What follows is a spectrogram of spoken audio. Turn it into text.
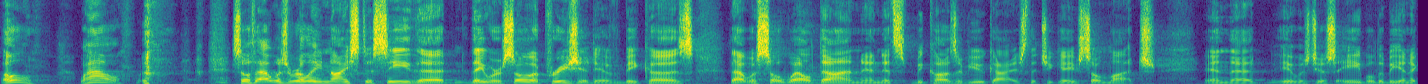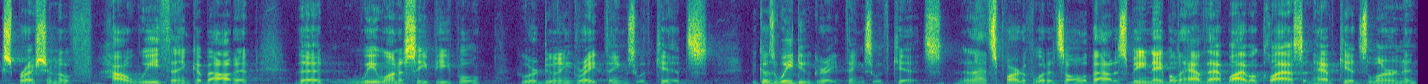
oh, wow. so that was really nice to see that they were so appreciative because that was so well done and it's because of you guys that you gave so much and that it was just able to be an expression of how we think about it that we want to see people who are doing great things with kids because we do great things with kids and that's part of what it's all about is being able to have that bible class and have kids learn and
